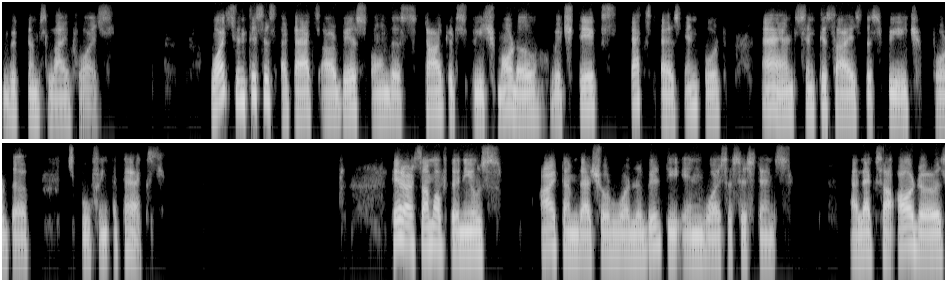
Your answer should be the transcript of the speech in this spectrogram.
victim's live voice. Voice synthesis attacks are based on the target speech model, which takes text as input and synthesize the speech for the spoofing attacks. Here are some of the news items that show vulnerability in voice assistants. Alexa orders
